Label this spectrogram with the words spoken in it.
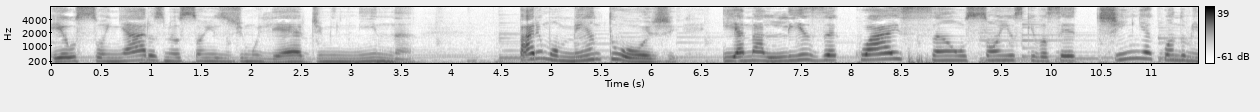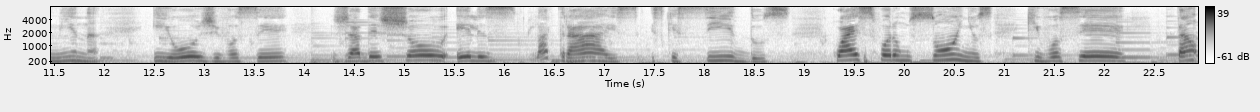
eu sonhar os meus sonhos de mulher, de menina. Pare um momento hoje e analisa quais são os sonhos que você tinha quando menina e hoje você já deixou eles lá atrás, esquecidos. Quais foram os sonhos que você tá,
